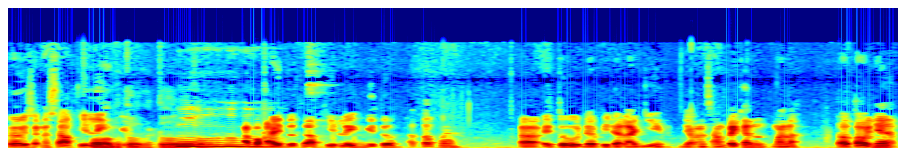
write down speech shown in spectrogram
tulisannya self healing oh, betul, gitu. betul, betul. Apakah itu self healing gitu ataukah uh, itu udah beda lagi jangan sampai kan malah tahu taunya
